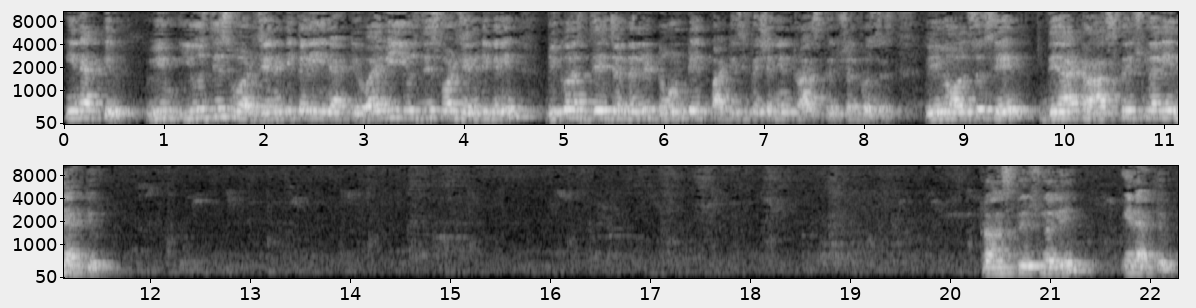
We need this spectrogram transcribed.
inactive. We use this word genetically inactive. Why we use this word genetically? Because they generally don't take participation in transcription process. We may also say they are transcriptionally inactive. Transcriptionally inactive.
